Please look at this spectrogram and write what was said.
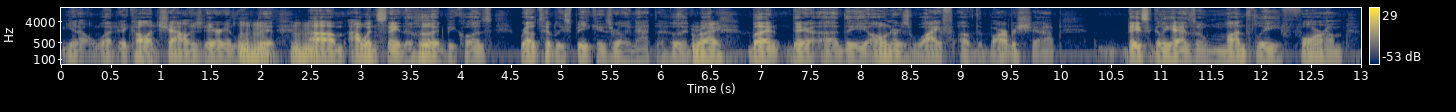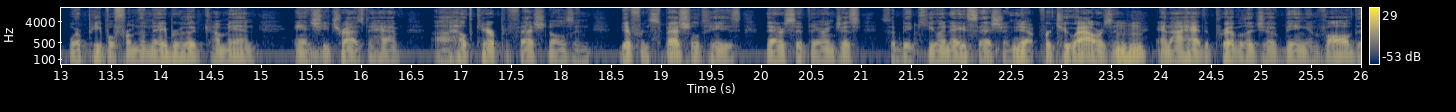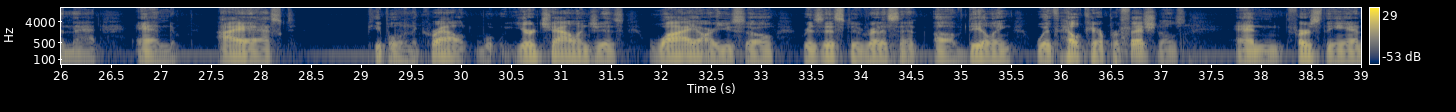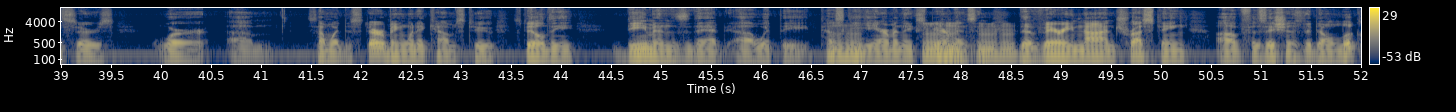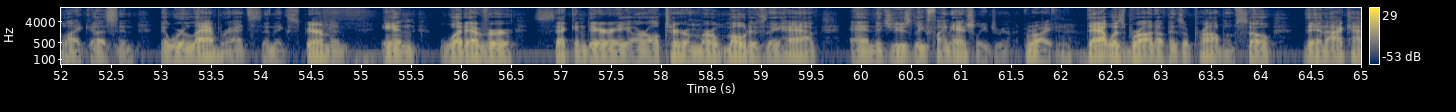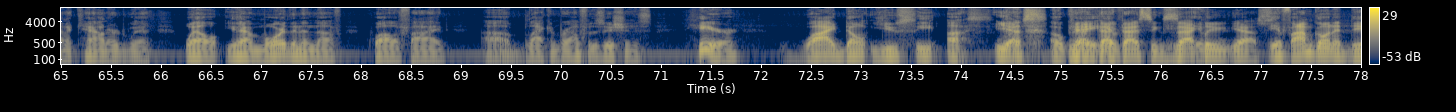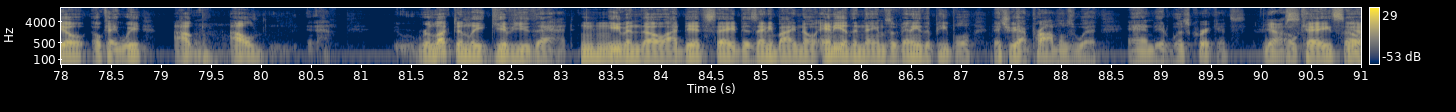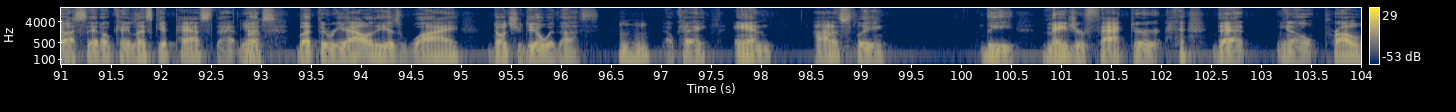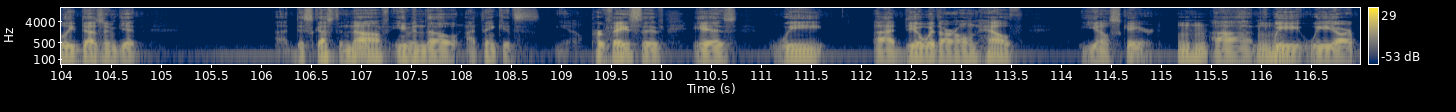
you know what they call a challenged area a little bit. Um, I wouldn't say the hood because relatively speaking, it's really not the hood. but- Right. but there, uh, the owner's wife of the barbershop basically has a monthly forum where people from the neighborhood come in, and she tries to have uh, healthcare professionals and different specialties that are sit there and just it's a big Q and A session Yep. for two hours, and and I had the privilege of being involved in that, and I asked people in the crowd, your challenges, why are you so resistive, reticent of dealing with healthcare professionals? And first, the answers were um, somewhat disturbing when it comes to still the demons that uh, with the Tuskegee Airmen, the experiments, and the very non-trusting of physicians that don't look like us and that we're lab rats and experiment in whatever secondary or ulterior motives they have, and it's usually financially driven. Right. That was brought up as a problem. So then I kind of countered with, well, you have more than enough qualified uh, black and brown physicians here. Why don't you see us? Yes. okay. That, that, If- that's exactly yes. if I'm going to deal, okay, we, I'll, I'll reluctantly give you that, Mm-hmm. even though I did say, does anybody know any of the names of any of the people that you have problems with? And it was crickets. Yes. Okay, so I said, okay, let's get past that. Yes. But but the reality is, why don't you deal with us? mm-hmm. okay and honestly the major factor that you know probably doesn't get uh, discussed enough even though i think it's you know, pervasive is we uh, deal with our own health you know scared Mm-hmm. um, we we are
